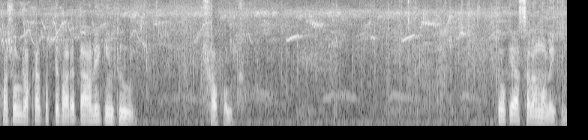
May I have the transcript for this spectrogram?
ফসল রক্ষা করতে পারে, তাহলেই কিন্তু সফল। তোকে আসসালামু আলাইকুম।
